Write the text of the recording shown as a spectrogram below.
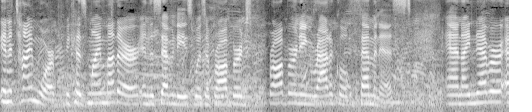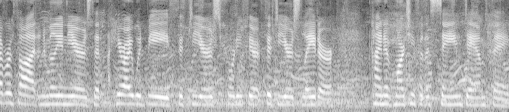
in a time warp because my mother in the 70s was a bra, burn, bra burning radical feminist. And I never ever thought in a million years that here I would be 50 years, 40, 50 years later, kind of marching for the same damn thing.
